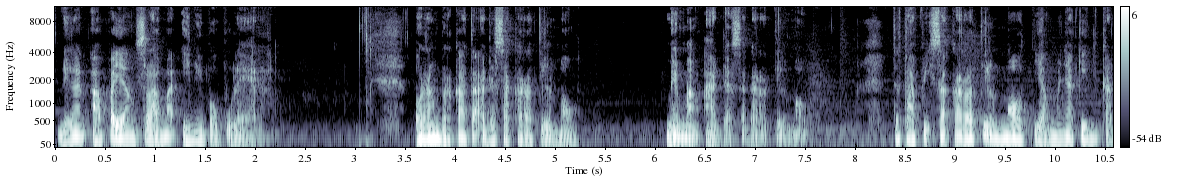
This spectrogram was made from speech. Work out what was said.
dengan apa yang selama ini populer. Orang berkata ada sakaratil maut. Memang ada sakaratil maut. Tetapi sakaratil maut yang menyakitkan,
